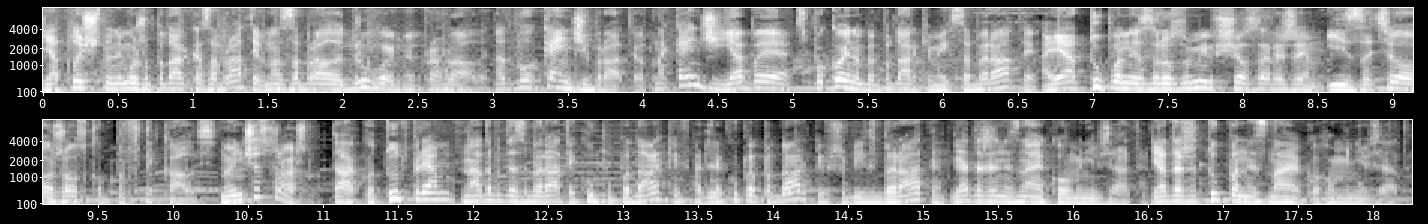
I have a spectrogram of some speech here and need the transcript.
Я точно не можу подарка забрати, в нас забрали другого і ми програли. Надо було Кенджі брати. От на Кенджі я би спокійно би подарки міг забирати, а я тупо не зрозумів, що за режим. І з-за цього жорстко повтикались. Ну нічого страшного. Так, отут прям треба буде збирати купу подарків. А для купи подарків, щоб їх збирати, я навіть не знаю, кого мені взяти. Я навіть тупо не знаю, кого мені взяти.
